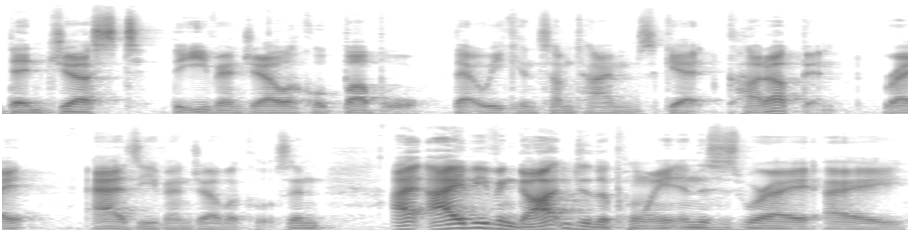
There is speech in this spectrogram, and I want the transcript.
than just the evangelical bubble that we can sometimes get caught up in, right? As evangelicals, and I, I've even gotten to the point, and this is where I, I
